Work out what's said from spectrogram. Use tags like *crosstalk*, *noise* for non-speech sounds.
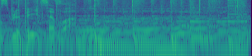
France Bleu Pays de Savoie.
